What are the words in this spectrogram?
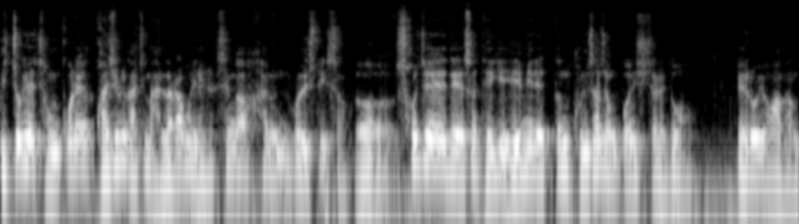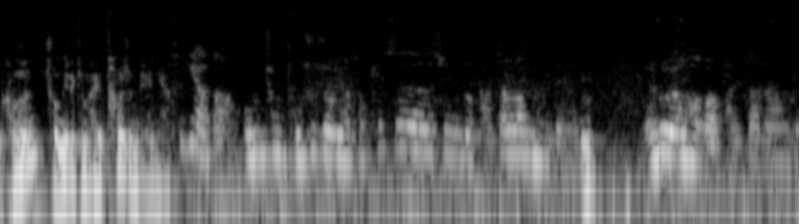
이쪽에 정권에 관심을 갖지 말라라고 예- 생각하는 거일 수도 있어. 어, 소재에 대해서 되게 예민했던 군사 정권 시절에도 에로 영화만큼은 좀 이렇게 많이 풀어준 편이야. 특이하다. 엄청 보수적이어서 키스신도 다 잘랐는데 음. 에로 영화가 발달을 한 게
